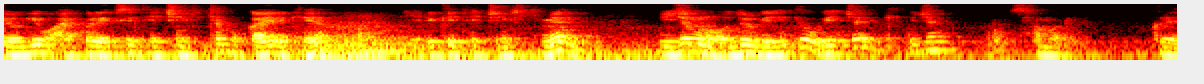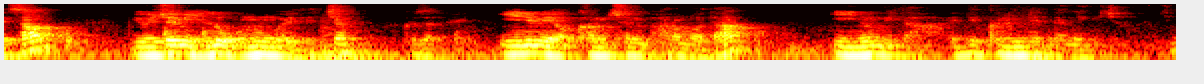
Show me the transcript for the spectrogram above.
여기 y꼴 x 대칭 시켜볼까요? 이렇게요? 이렇게 대칭 시키면 이 점은 어디로? 이렇게 오겠죠? 이렇게 그죠? 3으로 그래서 요 점이 일로 오는 거예요 됐죠? 그래서 이놈의 역함수는 바로 뭐다? 이놈이다 이렇게 그리면 된다는 얘기죠 그치?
